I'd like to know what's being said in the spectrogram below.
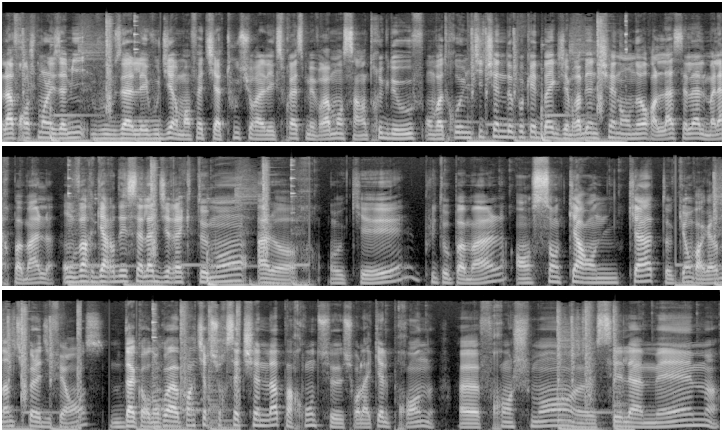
Là, franchement, les amis, vous allez vous dire, mais en fait, il y a tout sur AliExpress, mais vraiment, c'est un truc de ouf. On va trouver une petite chaîne de Pocket Bike. J'aimerais bien une chaîne en or. Là, celle-là, elle m'a l'air pas mal. On va regarder celle-là directement. Alors, ok, plutôt pas mal. En 144, ok, on va regarder un petit peu la différence. D'accord, donc on va partir sur cette chaîne-là, par contre, euh, sur laquelle prendre. Euh, franchement, euh, c'est la même.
